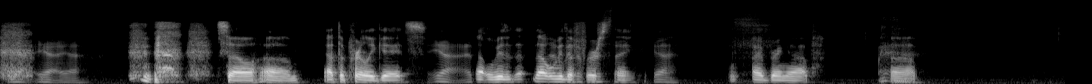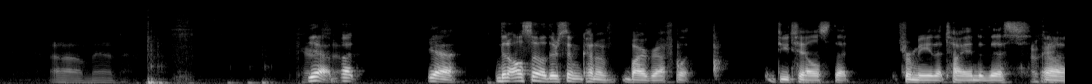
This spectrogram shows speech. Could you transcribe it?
yeah, yeah, yeah, so um, at the pearly gates, yeah. that will be the, that will be the, first thing Yeah. I bring up. Uh, Oh man. yeah but yeah then also there's some kind of biographical details that for me that tie into this Okay. uh,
